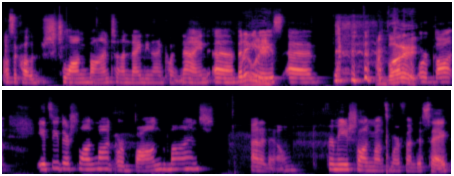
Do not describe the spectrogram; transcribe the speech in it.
Also called Schlongmont on 99.9. Um, but Really? anyways, um, I'm glad I or Bon it's either Schlongmont or Bongmont. I don't know. For me, Schlongmont's more fun to say.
